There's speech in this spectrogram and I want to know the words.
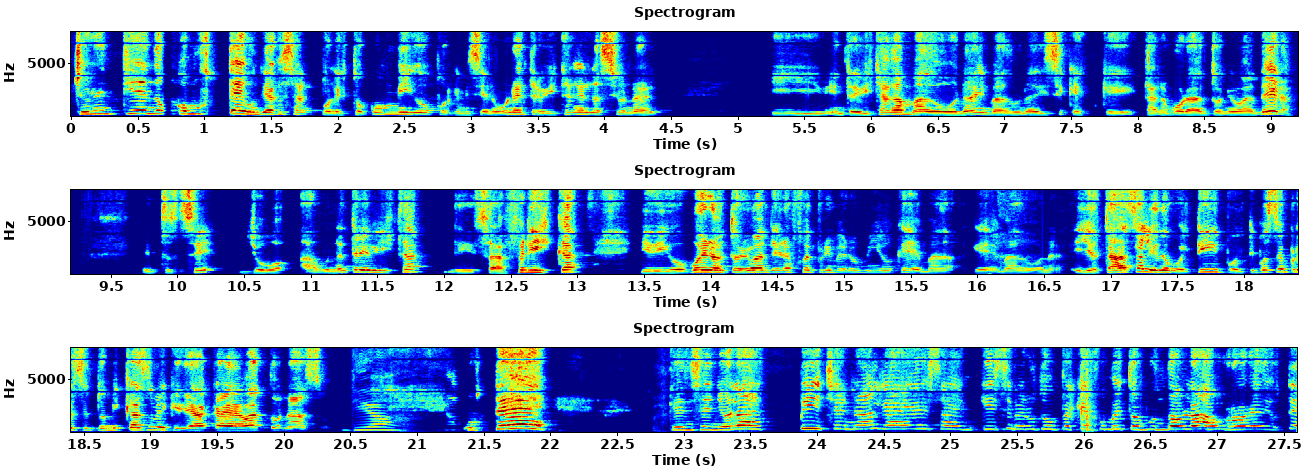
yo no entiendo cómo usted un día que se molestó conmigo porque me hicieron una entrevista en el Nacional y entrevistan a Madonna y Madonna dice que, que está enamorada de Antonio Bandera. Entonces yo hago una entrevista de esa frisca y digo, bueno, Antonio Bandera fue primero mío que de, Ma- que de Madonna. Y yo estaba saliendo con el tipo, el tipo se presentó en mi casa y me quería caer a batonazo. Dios. Usted, que enseñó las pichas nalgas esas en 15 minutos, un pez que fuma y todo el mundo hablaba horrores de usted,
